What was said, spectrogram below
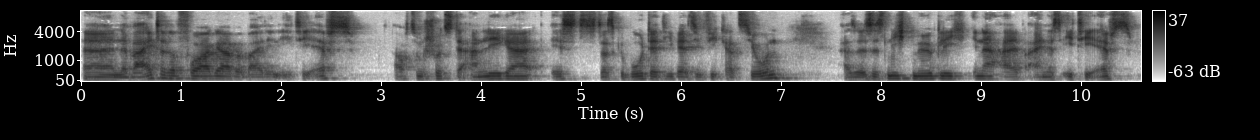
Äh, eine weitere Vorgabe bei den ETFs, auch zum Schutz der Anleger, ist das Gebot der Diversifikation. Also es ist nicht möglich, innerhalb eines ETFs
